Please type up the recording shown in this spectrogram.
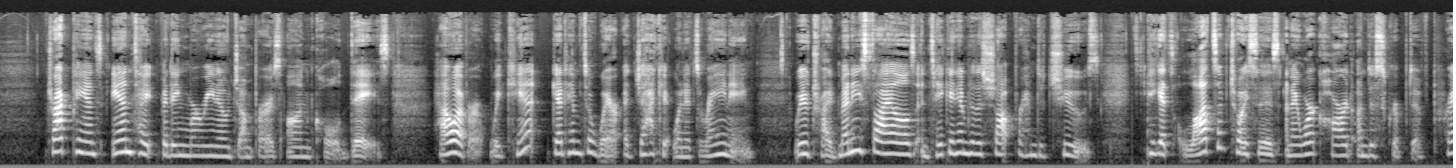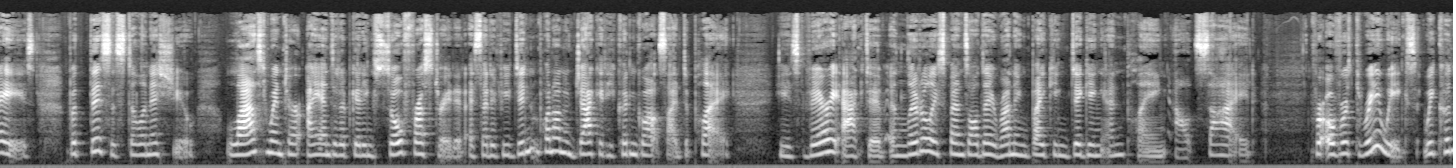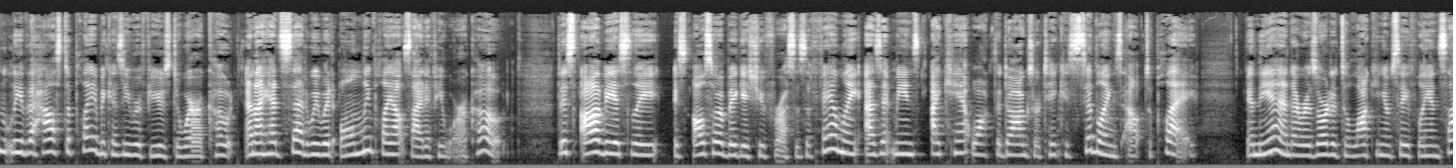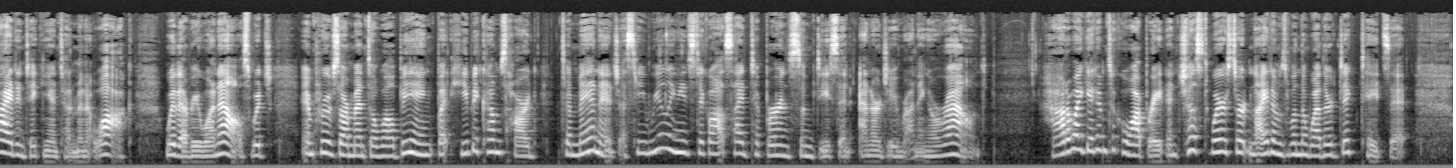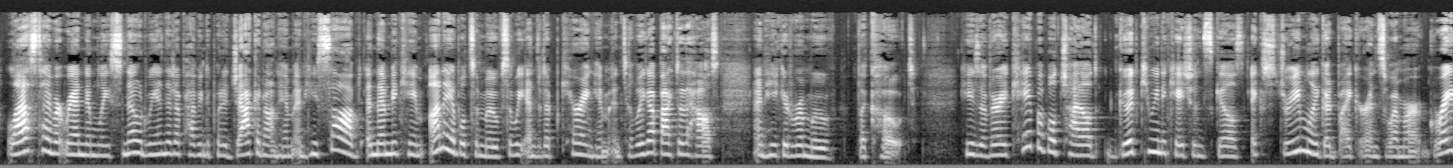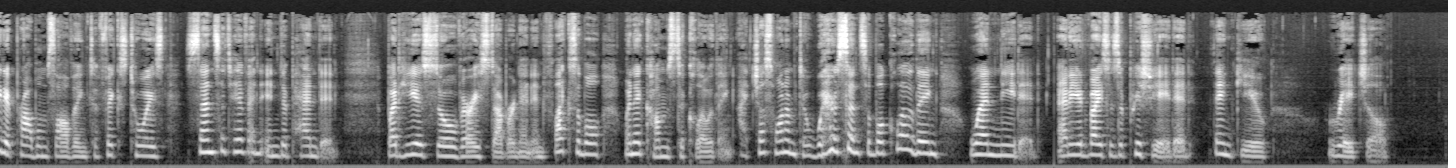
track pants and tight fitting merino jumpers on cold days. However, we can't get him to wear a jacket when it's raining. We have tried many styles and taken him to the shop for him to choose. He gets lots of choices, and I work hard on descriptive praise. But this is still an issue. Last winter, I ended up getting so frustrated. I said if he didn't put on a jacket, he couldn't go outside to play. He's very active and literally spends all day running, biking, digging, and playing outside. For over three weeks, we couldn't leave the house to play because he refused to wear a coat, and I had said we would only play outside if he wore a coat. This obviously is also a big issue for us as a family, as it means I can't walk the dogs or take his siblings out to play. In the end, I resorted to locking him safely inside and taking a 10 minute walk with everyone else, which improves our mental well being, but he becomes hard to manage as he really needs to go outside to burn some decent energy running around. How do I get him to cooperate and just wear certain items when the weather dictates it? Last time it randomly snowed, we ended up having to put a jacket on him and he sobbed and then became unable to move, so we ended up carrying him until we got back to the house and he could remove the coat. He's a very capable child, good communication skills, extremely good biker and swimmer, great at problem solving to fix toys, sensitive and independent. But he is so very stubborn and inflexible when it comes to clothing. I just want him to wear sensible clothing when needed. Any advice is appreciated. Thank you, Rachel.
